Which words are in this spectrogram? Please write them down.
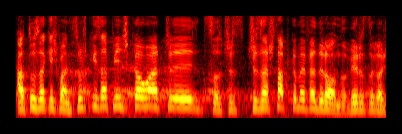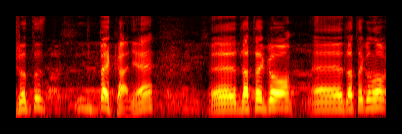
A tu za jakieś łańcuszki za pięć koła, czy co, czy, czy za sztabkę mefedronu, wiesz o co chodzi? No to jest beka, nie? E, dlatego, e, dlatego no,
